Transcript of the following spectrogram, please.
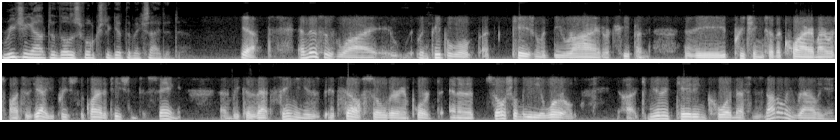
Reaching out to those folks to get them excited. Yeah. And this is why when people will occasionally deride or cheapen the preaching to the choir, my response is, yeah, you preach to the choir to teach them to sing. And because that singing is itself so very important. And in a social media world, uh, communicating core messages, not only rallying,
